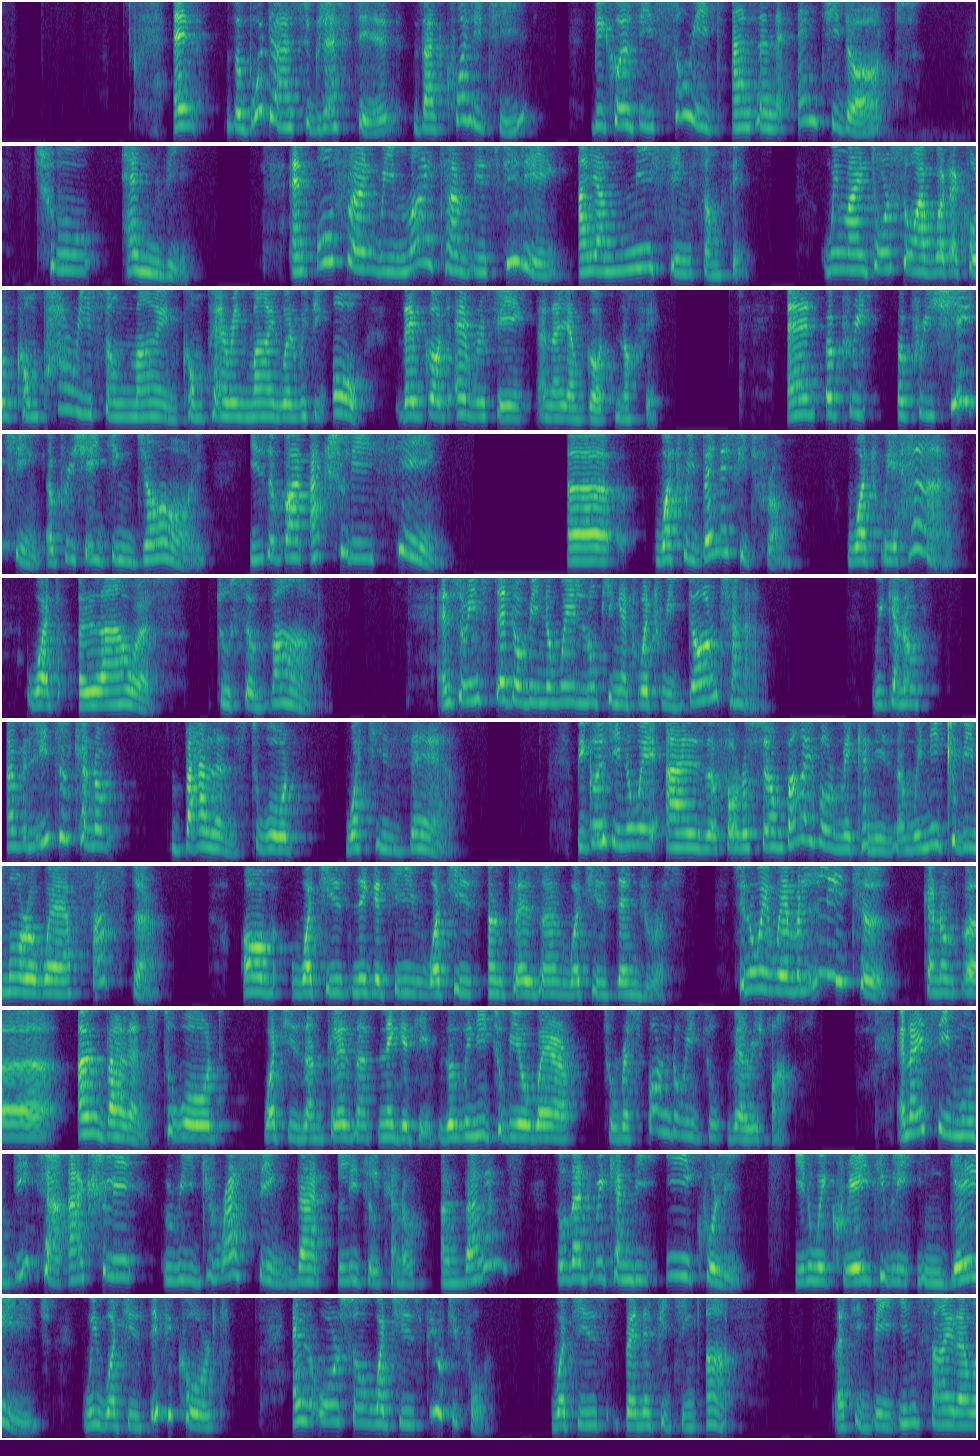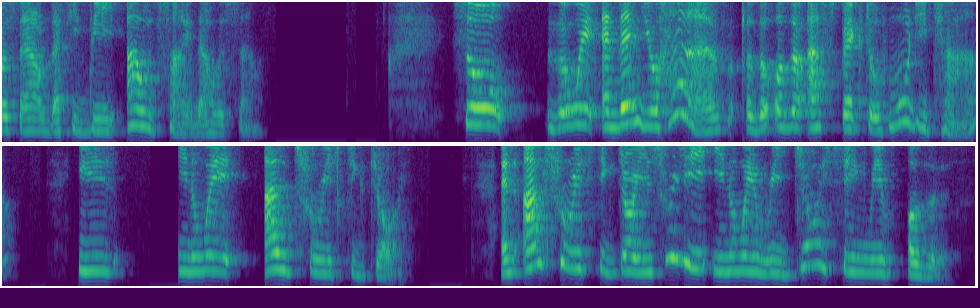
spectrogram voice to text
And the Buddha suggested that quality because he saw it as an antidote to envy. And often we might have this feeling, I am missing something. We might also have what I call comparison mind, comparing mind, when we think, oh, they've got everything and I have got nothing and appre- appreciating appreciating joy is about actually seeing uh, what we benefit from what we have what allow us to survive. And so instead of in a way looking at what we don't have we kind of have a little kind of balance toward what is there because, in a way, as for a survival mechanism, we need to be more aware faster of what is negative, what is unpleasant, what is dangerous. So, in a way, we have a little kind of uh, unbalanced toward what is unpleasant, negative, because we need to be aware to respond to it very fast. And I see mudita actually redressing that little kind of unbalance so that we can be equally, in a way, creatively engaged with what is difficult and also what is beautiful, what is benefiting us. Let it be inside ourselves, let it be outside ourselves. So the way, and then you have the other aspect of mudita is in a way altruistic joy. And altruistic joy is really, in a way, rejoicing with others.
